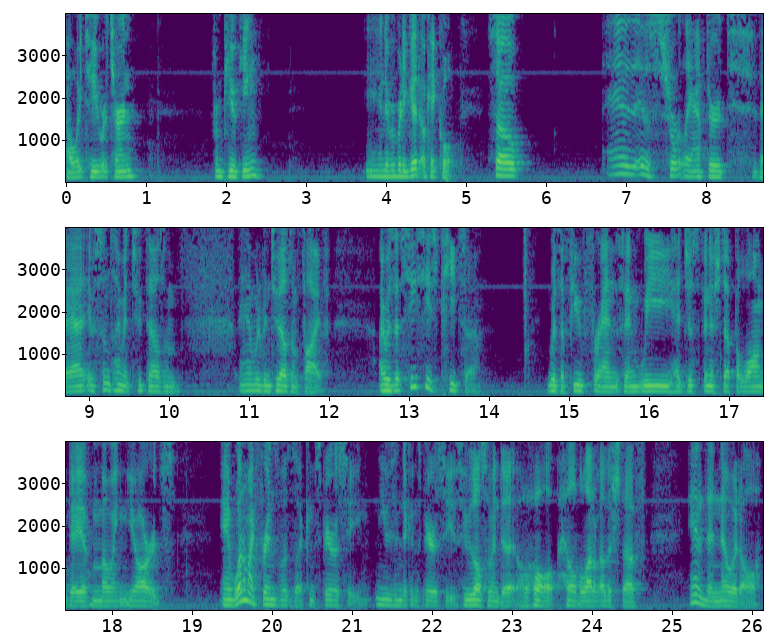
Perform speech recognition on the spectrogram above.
I'll wait till you return from puking. And everybody good? Okay, cool. So it was shortly after that. It was sometime in 2000, and it would have been 2005. I was at Cici's Pizza with a few friends, and we had just finished up a long day of mowing yards. And one of my friends was a conspiracy. He was into conspiracies. He was also into a whole hell of a lot of other stuff and a know it all.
